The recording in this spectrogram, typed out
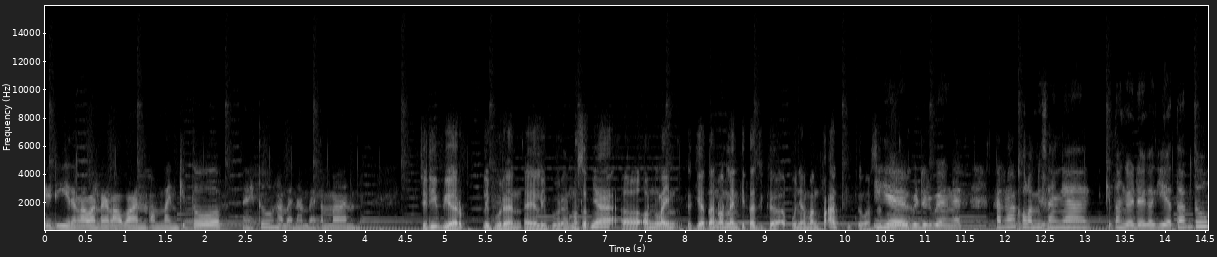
jadi relawan-relawan online gitu. Nah itu nambah-nambah teman. Jadi biar liburan eh liburan. Maksudnya uh, online kegiatan online kita juga punya manfaat gitu maksudnya. Iya ya? bener banget. Karena kalau misalnya kita nggak ada kegiatan tuh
